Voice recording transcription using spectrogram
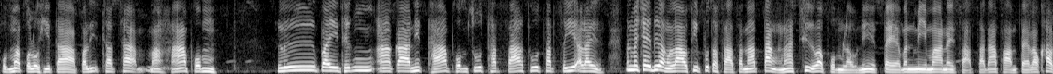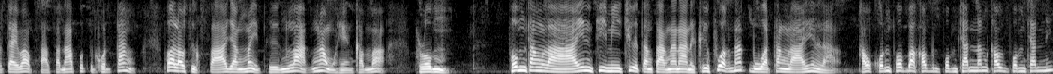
พรหมปโลหิตา ปริชัชชามหาพรม หรือไปถึงอาการนิฐาพรมสุทัสสาทุทัสสีอะไร มันไม่ใช่เรื่องราวที่พุทธศาสนาตั้งนะ ชื่อว่าพรมเหล่านี้ แต่มันมีมาในศาสนาพราหมณ์แต่เราเข้าใจว่าศาสนาพุทธเป็นคนตั้ง เพราะเราศึกษายังไม่ถึงรากเง้าแห่งคำว่า พรมพรมทั้งหลายที่มีชื่อต่างๆ นานาเนี่ยคือ พวกนักบวชทั้งหลายนี่แหละเขาค้นพบว่าเขาเป็นพรมชั้นนั้น เขาเป็นพรมชั้นนี้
